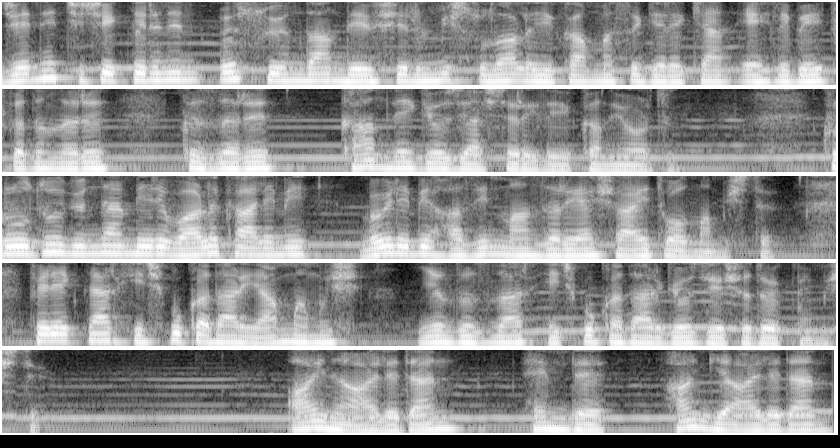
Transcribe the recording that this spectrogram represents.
Cennet çiçeklerinin öz suyundan devşirilmiş sularla yıkanması gereken ehli beyt kadınları, kızları kan ve gözyaşlarıyla yıkanıyordu. Kurulduğu günden beri varlık alemi böyle bir hazin manzaraya şahit olmamıştı. Felekler hiç bu kadar yanmamış, yıldızlar hiç bu kadar gözyaşı dökmemişti. Aynı aileden hem de hangi aileden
